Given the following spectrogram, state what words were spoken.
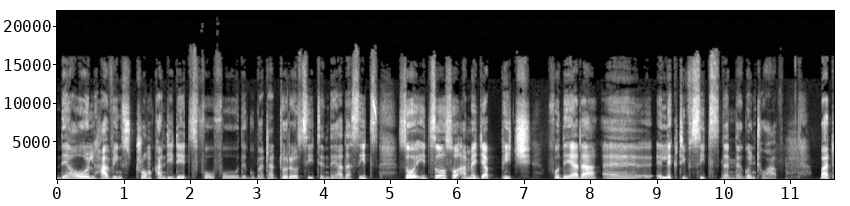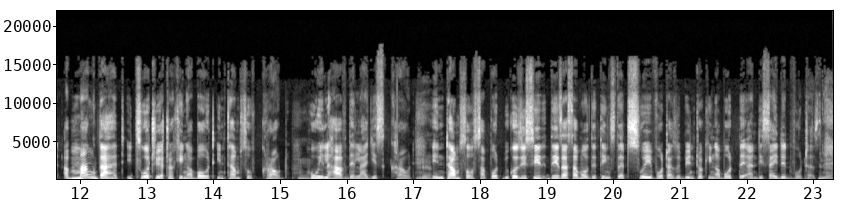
they are all having strong candidates for for the gubernatorial seat and the other seats so it's also a major pitch for the other uh, elective seats that they're going to have but among that it's what we are talking about in terms of crowd mm. who will have the largest crowd Yeah. in terms of support because you see these are some of the things that sway voters we've been talking about the undecided voters Yeah.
